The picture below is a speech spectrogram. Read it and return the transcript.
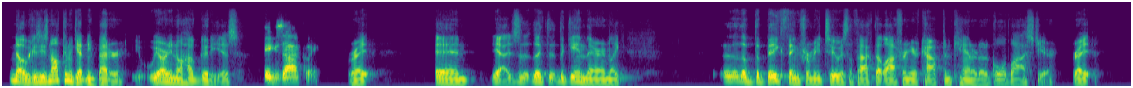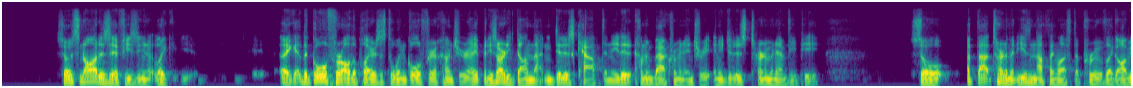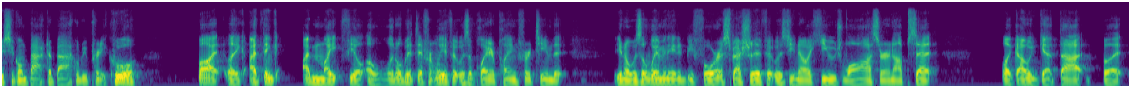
no because he's not going to get any better we already know how good he is Exactly. right? And yeah, it's like the, the game there, and like the the big thing for me too is the fact that Lafreniere captain Canada to gold last year, right? So it's not as if he's you know like like the goal for all the players is to win gold for your country, right? But he's already done that, and he did his captain, he did it coming back from an injury, and he did his tournament MVP. So at that tournament, he's nothing left to prove. Like obviously going back to back would be pretty cool, but like I think I might feel a little bit differently if it was a player playing for a team that, you know, was eliminated before, especially if it was, you know, a huge loss or an upset. Like I would get that. But,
